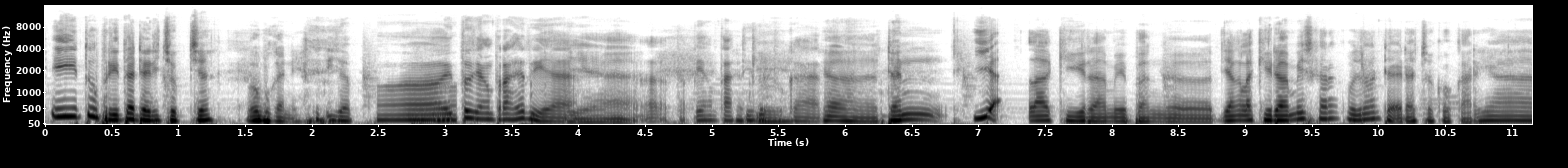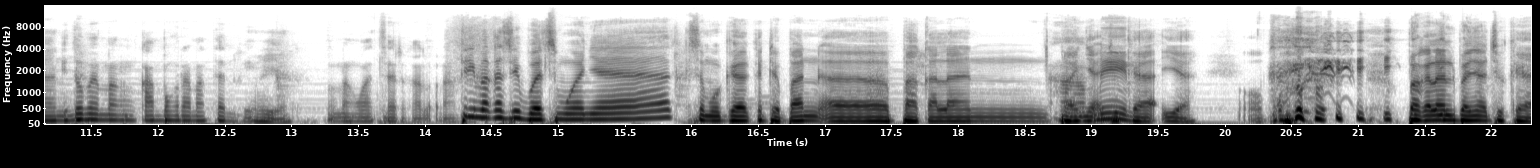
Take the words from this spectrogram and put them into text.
Itu berita dari Jogja. Oh, bukan ya? Iya. Oh, itu yang terakhir ya. Iya. Eh, tapi yang tadi Oke. itu bukan. Ya, dan iya lagi rame banget. Yang lagi rame sekarang kebetulan daerah Jogokarian. Itu memang kampung Ramadan, Fis. Oh iya. Memang wajar kalau ramai. Terima kasih buat semuanya. Semoga ke depan eh, bakalan banyak Amin. juga iya. Opo. bakalan banyak juga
